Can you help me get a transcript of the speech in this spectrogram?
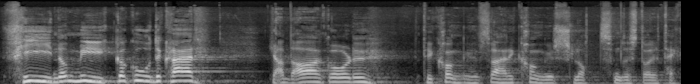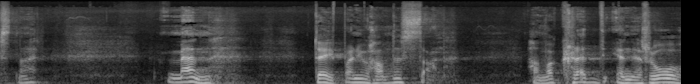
fine og myke og gode klær, ja, da går du til kongen, så er det kongens slott, som det står i teksten her. Men døperen Johannes, sa han, han var kledd i en rå,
